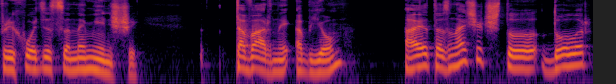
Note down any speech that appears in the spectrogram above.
приходятся на меньший товарный объем, а это значит, что доллар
